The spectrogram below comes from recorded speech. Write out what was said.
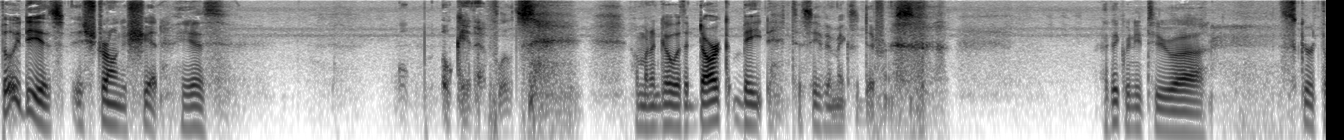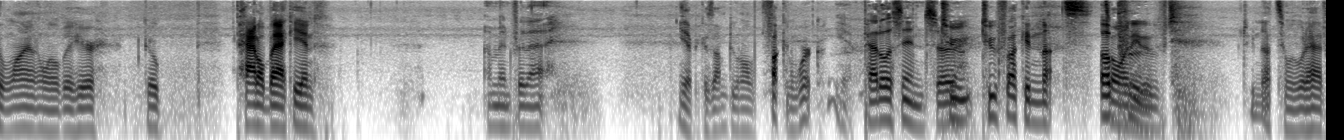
Billy D is, is strong as shit. He is. Okay, that floats. I'm gonna go with a dark bait to see if it makes a difference. I think we need to uh, skirt the line a little bit here. Go paddle back in. I'm in for that. Yeah, because I'm doing all the fucking work. Yeah, paddle us in, sir. Two two fucking nuts. That's all I needed. Approved. Two nuts, and we would have had.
